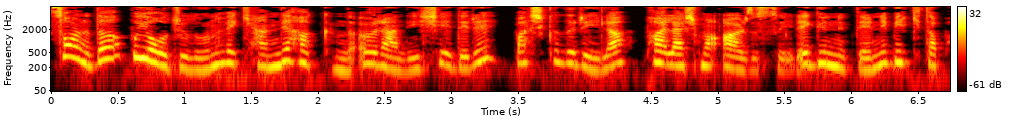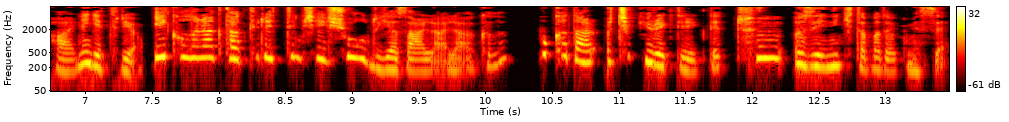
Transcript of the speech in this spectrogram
Sonra da bu yolculuğunu ve kendi hakkında öğrendiği şeyleri başkalarıyla paylaşma arzusuyla günlüklerini bir kitap haline getiriyor. İlk olarak takdir ettiğim şey şu oldu yazarla alakalı. Bu kadar açık yüreklilikle tüm özelini kitaba dökmesi.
